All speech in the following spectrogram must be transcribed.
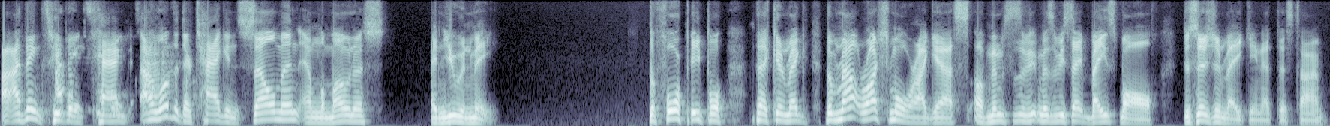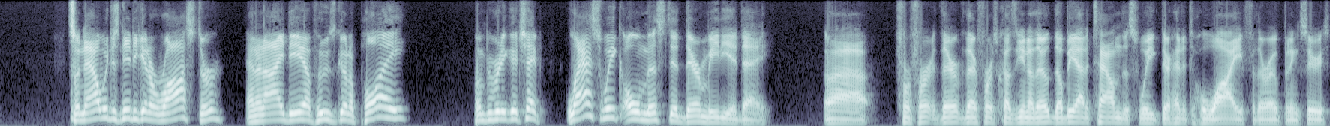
I think people I think tagged. People I love that they're tagging Selmon and Lemonis and you and me. The four people that can make the Mount Rushmore, I guess, of Mississippi, Mississippi State baseball decision making at this time. So now we just need to get a roster and an idea of who's going to play. We're in pretty good shape. Last week, Ole Miss did their media day uh, for, for their their first because you know they'll, they'll be out of town this week. They're headed to Hawaii for their opening series.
